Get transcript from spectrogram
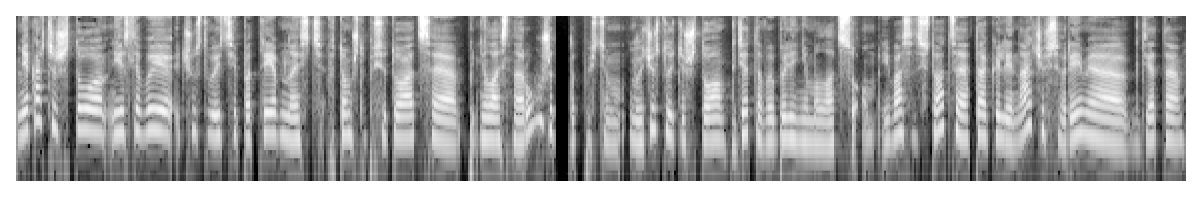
Мне кажется, что если вы чувствуете потребность в том, чтобы ситуация поднялась наружу, допустим, вы чувствуете, что где-то вы были не молодцом, и вас эта ситуация так или иначе все время где-то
